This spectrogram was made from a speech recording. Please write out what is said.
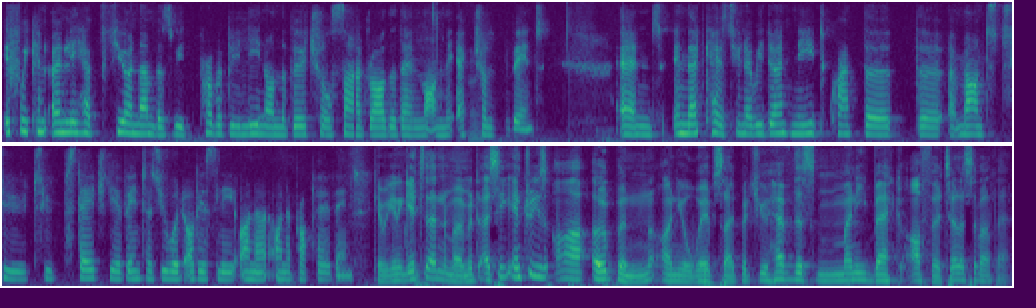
if we can only have fewer numbers, we'd probably lean on the virtual side rather than on the actual right. event. And in that case, you know, we don't need quite the the amount to to stage the event as you would obviously on a on a proper event. Okay, we're going to get to that in a moment. I see entries are open on your website, but you have this money back offer. Tell us about that.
